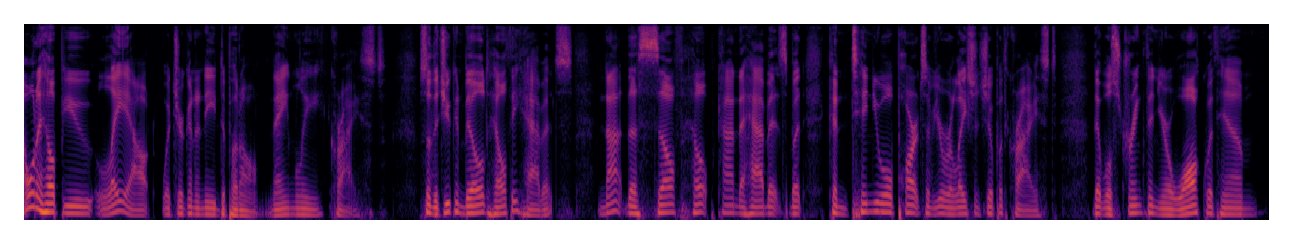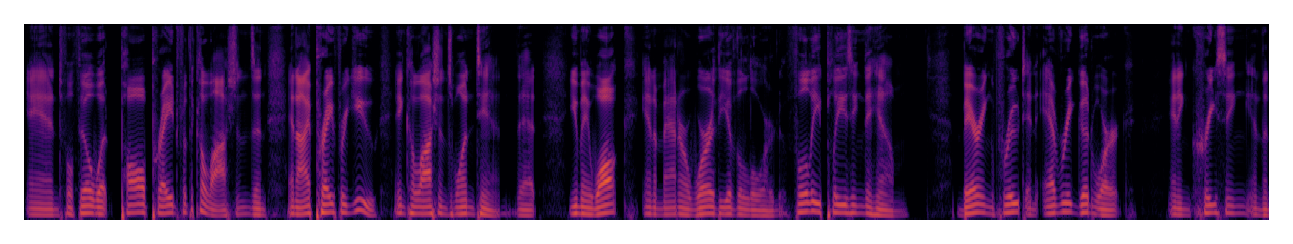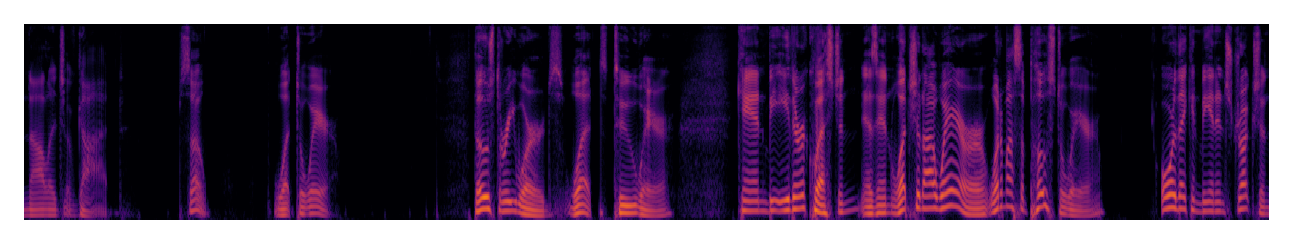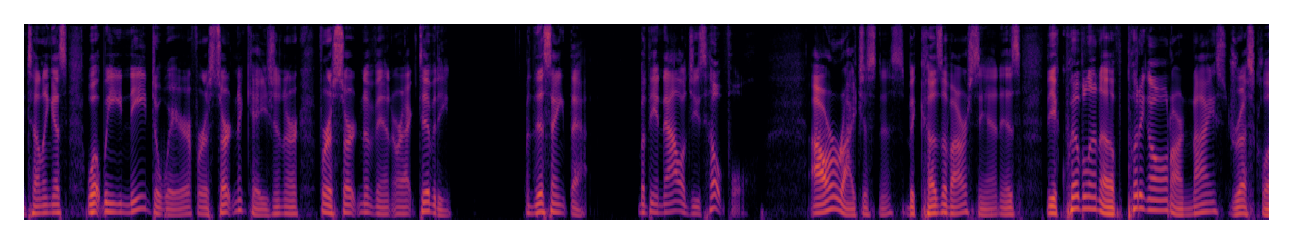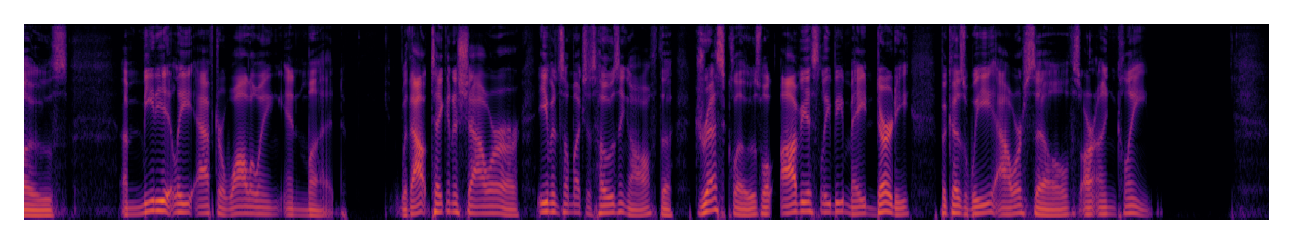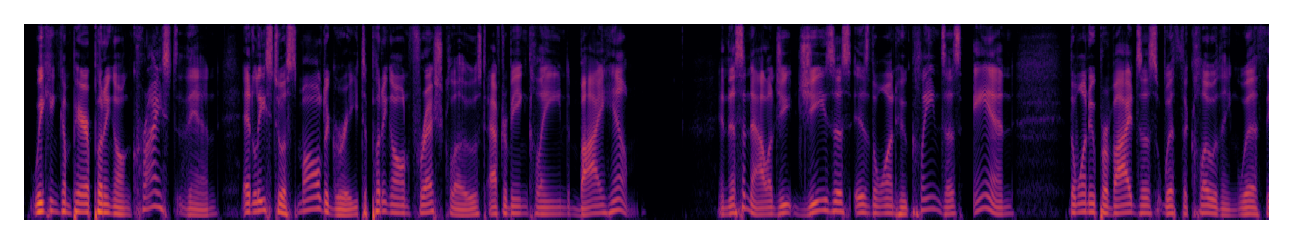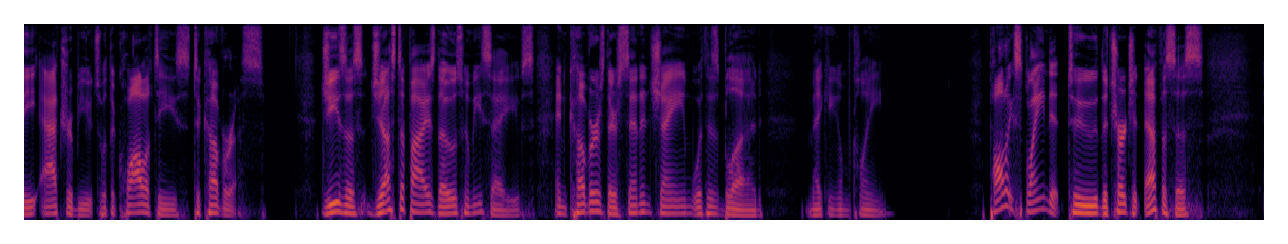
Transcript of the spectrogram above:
I want to help you lay out what you're going to need to put on, namely Christ, so that you can build healthy habits, not the self help kind of habits, but continual parts of your relationship with Christ that will strengthen your walk with Him and fulfill what Paul prayed for the Colossians and and I pray for you in Colossians 1:10 that you may walk in a manner worthy of the Lord fully pleasing to him bearing fruit in every good work and increasing in the knowledge of God. So, what to wear? Those three words, what to wear, can be either a question, as in, what should I wear, or what am I supposed to wear? Or they can be an instruction telling us what we need to wear for a certain occasion or for a certain event or activity. This ain't that. But the analogy is helpful our righteousness, because of our sin, is the equivalent of putting on our nice dress clothes immediately after wallowing in mud. Without taking a shower or even so much as hosing off, the dress clothes will obviously be made dirty because we ourselves are unclean. We can compare putting on Christ, then, at least to a small degree, to putting on fresh clothes after being cleaned by Him. In this analogy, Jesus is the one who cleans us and the one who provides us with the clothing, with the attributes, with the qualities to cover us. Jesus justifies those whom he saves and covers their sin and shame with his blood, making them clean. Paul explained it to the church at Ephesus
